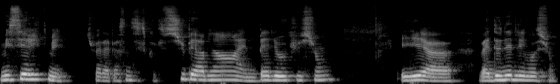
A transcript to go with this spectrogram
mais c'est rythmé. Tu vois, la personne s'explique super bien, a une belle élocution et euh, va donner de l'émotion.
